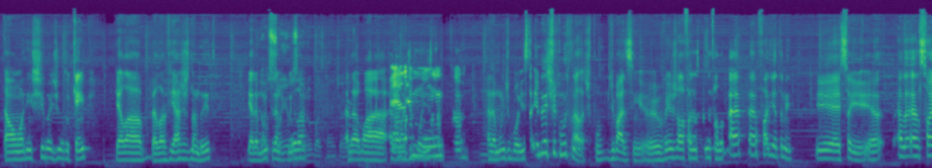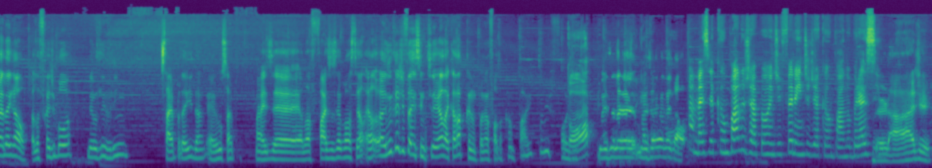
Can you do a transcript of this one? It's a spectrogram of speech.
Então, a Rin Shima de Yudo Camp, que ela, ela viaja de lambreta, e ela é, É muito tranquila. Basicamente, Ela é uma. Ela, Ela uma é de boísta. muito. Ela é muito de boísta. E eu me identifico muito com ela, tipo, demais, assim. Eu, eu vejo ela fazendo as coisas e falo, é, é, eu faria também. E é isso aí. É- ela, ela só é legal. Ela fica de boa, lê os livrinhos, sai por aí, né? É, eu não saio. Mas é, ela faz os negócios dela. Ela- a única diferença entre ela é que ela campa, né? Eu falo, acampar e tu me fode. Top! Mas ela, é, mas ela é legal. Ah, mas acampar no Japão é diferente de acampar no Brasil. Verdade.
